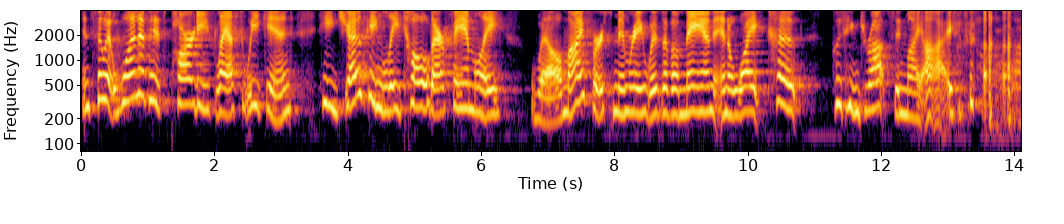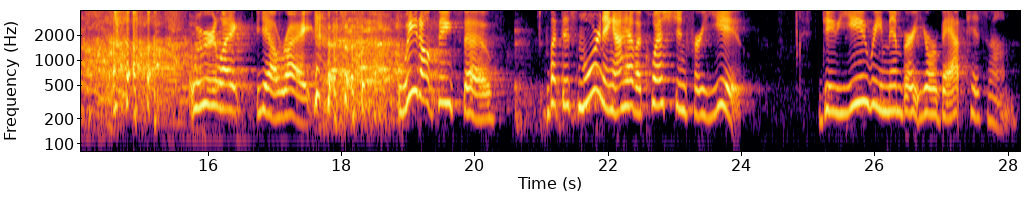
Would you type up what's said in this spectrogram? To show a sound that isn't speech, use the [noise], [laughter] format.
And so at one of his parties last weekend, he jokingly told our family, Well, my first memory was of a man in a white coat putting drops in my eyes. [laughs] we were like, Yeah, right. [laughs] we don't think so. But this morning, I have a question for you. Do you remember your baptism?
